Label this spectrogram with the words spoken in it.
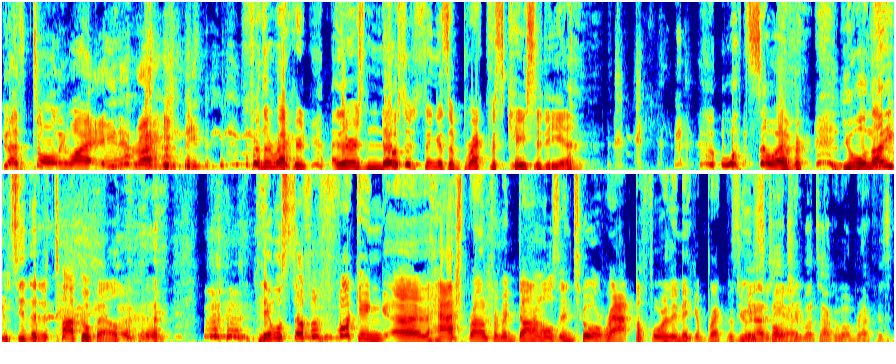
That's totally why I ate it, right? For the record, there is no such thing as a breakfast quesadilla whatsoever. You will not even see that at Taco Bell. They will stuff a fucking uh, hash brown from McDonald's into a wrap before they make a breakfast Do quesadilla. not talk shit about Taco Bell breakfast.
